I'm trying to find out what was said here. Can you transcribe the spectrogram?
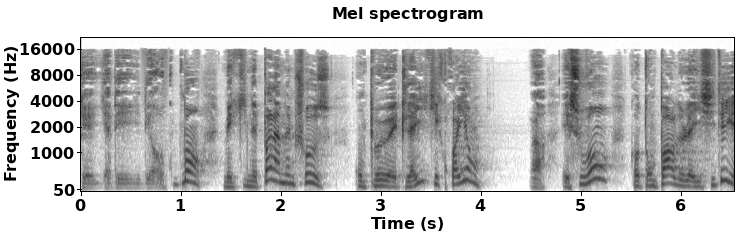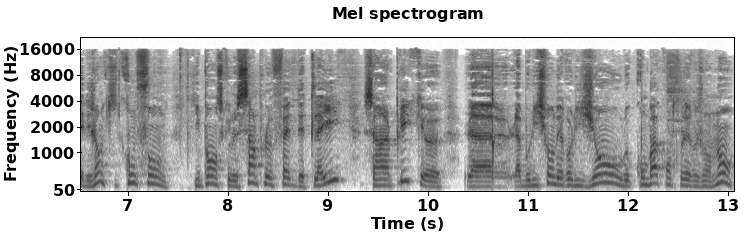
Il y a des, des recoupements, mais qui n'est pas la même chose. On peut être laïque et croyant. Voilà. Et souvent, quand on parle de laïcité, il y a des gens qui confondent, qui pensent que le simple fait d'être laïque, ça implique euh, l'abolition des religions ou le combat contre les religions. Non,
